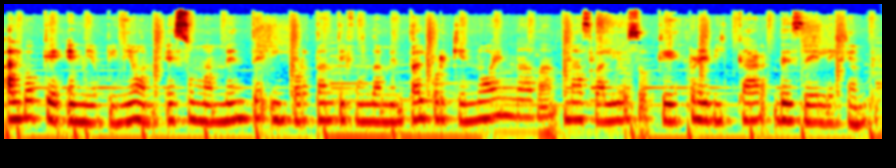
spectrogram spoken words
algo que en mi opinión es sumamente importante y fundamental porque no hay nada más valioso que predicar desde el ejemplo.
